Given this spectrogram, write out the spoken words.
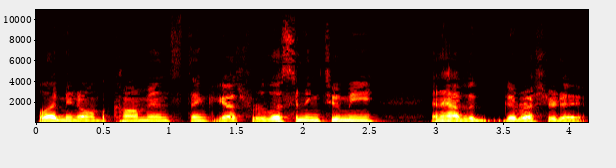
let me know in the comments. Thank you guys for listening to me, and have a good rest of your day.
